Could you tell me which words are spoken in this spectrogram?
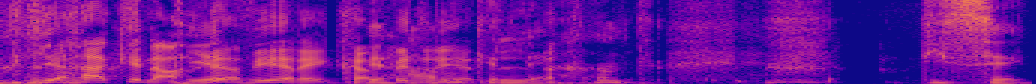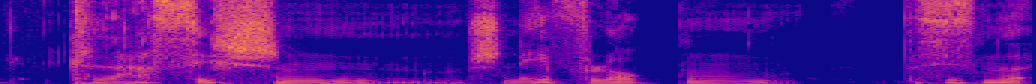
Ja, genau, ja, wir wir haben gelernt, diese klassischen Schneeflocken, das ist nur,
